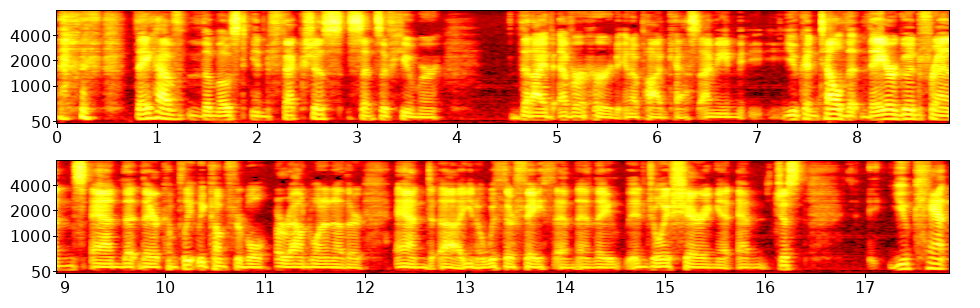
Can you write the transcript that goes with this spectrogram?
they have the most infectious sense of humor that I've ever heard in a podcast. I mean, you can tell that they are good friends and that they're completely comfortable around one another and, uh, you know, with their faith and, and they enjoy sharing it. And just, you can't,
